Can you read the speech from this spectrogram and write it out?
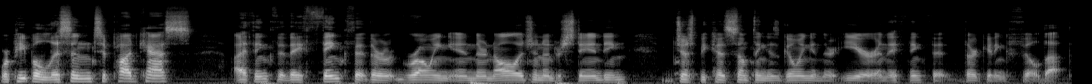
where people listen to podcasts. I think that they think that they're growing in their knowledge and understanding just because something is going in their ear, and they think that they're getting filled up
